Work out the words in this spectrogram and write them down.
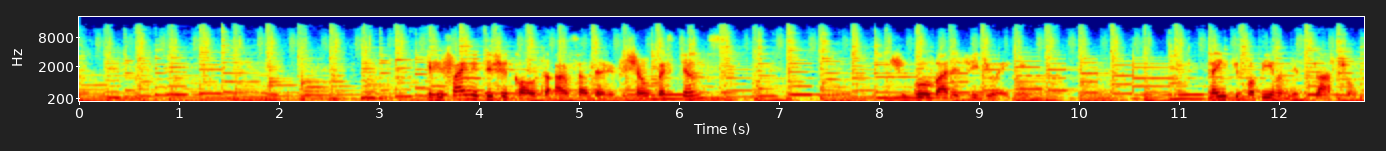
If you find it difficult to answer the revision questions, you should go over the video again. Thank you for being on this platform.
